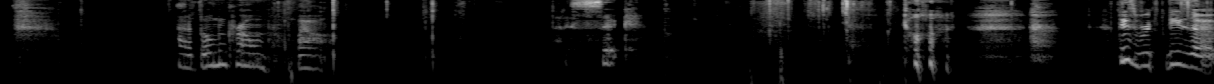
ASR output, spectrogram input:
Out of Bowman Chrome. Wow. That is sick. God. These, these, uh,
